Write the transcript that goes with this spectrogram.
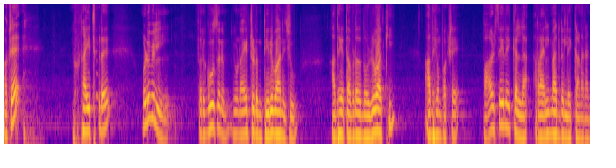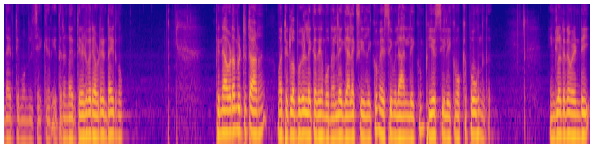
പക്ഷേ യുണൈറ്റഡ് ഒടുവിൽ ഫെർഗൂസനും യുണൈറ്റഡും തീരുമാനിച്ചു. അദ്ദേഹത്തെ അവിടെ നിന്ന് ഒഴിവാക്കി. അദ്ദേഹം പക്ഷേ പാഴ്സയിലേക്കല്ല റയൽ മാഡ്രിഡിലേക്കാണ് രണ്ടായിരത്തി മൂന്നിൽ ചേക്കേറിയത്. രണ്ടായിരത്തി ഏഴ് വരെ അവിടെ ഉണ്ടായിരുന്നു. പിന്നെ അവിടം വിട്ടിട്ടാണ് മറ്റ് ക്ലബ്ബുകളിലേക്ക് അദ്ദേഹം പോകുന്നത് അല്ലെ ഗാലക്സിയിലേക്കും എ സി മിലാനിലേക്കും പി എസ് സിയിലേക്കും ഒക്കെ പോകുന്നത്. ഇംഗ്ലണ്ടിന് വേണ്ടി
